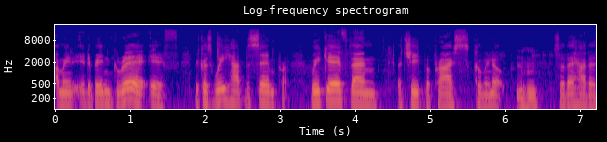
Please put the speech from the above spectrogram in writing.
I mean, it'd have been great if because we had the same, pr- we gave them a cheaper price coming up, Mhm. so they had a,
